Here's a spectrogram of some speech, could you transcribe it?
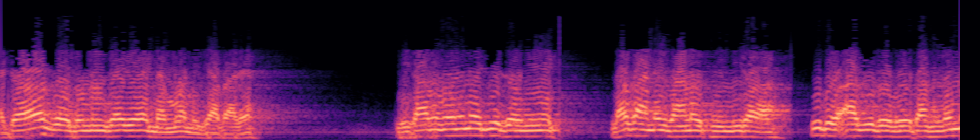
အတော်ကိုလုံလုံကျဲကျဲနမောနေကြပါတယ်ဒီကာမဂုဏ်နဲ့ပြည့်စုံရင်လောကနိဗ္ဗာန်လို့ထင်ပြီးတော့ကုသိုလ်အကုသိုလ်ကိုတော့လုံးမ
